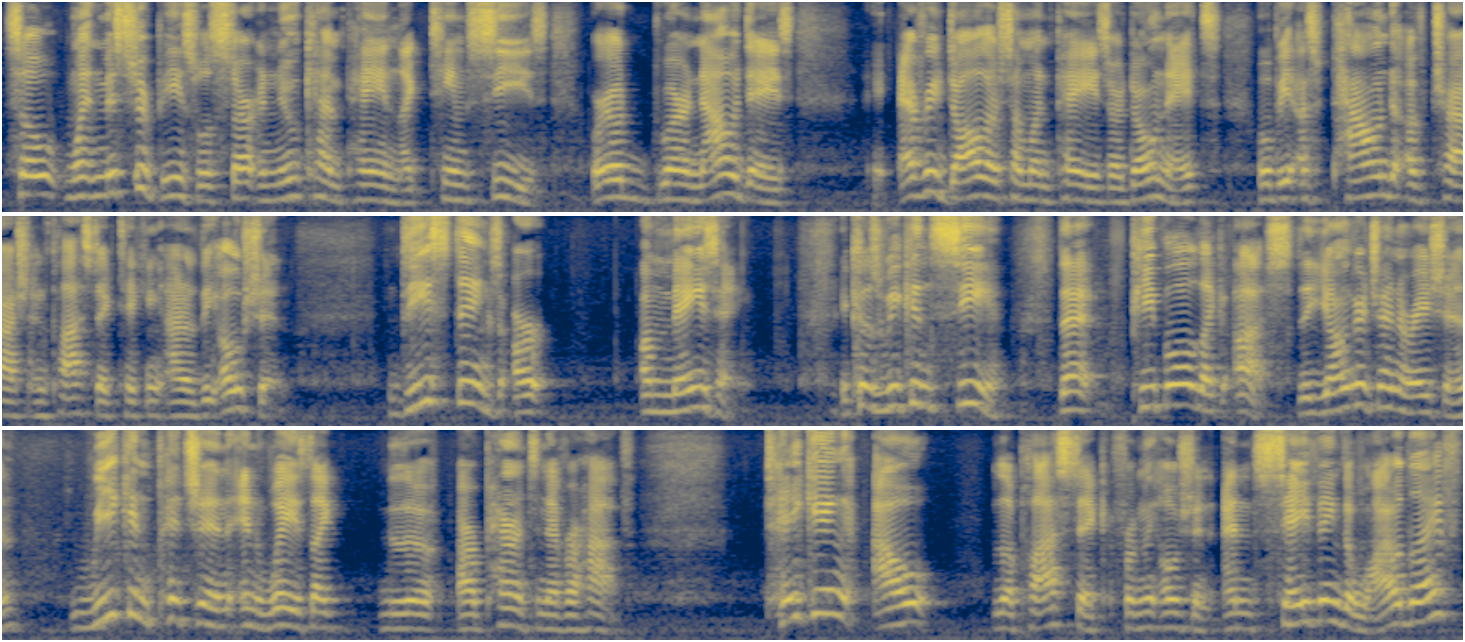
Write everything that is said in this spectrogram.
So when Mr. Beast will start a new campaign like Team Seas, where where nowadays every dollar someone pays or donates will be a pound of trash and plastic taken out of the ocean. These things are amazing because we can see that people like us, the younger generation, we can pitch in in ways like the our parents never have. Taking out the plastic from the ocean and saving the wildlife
